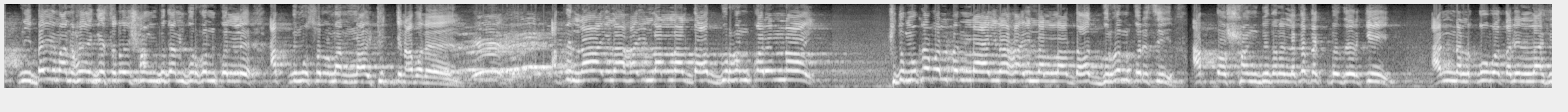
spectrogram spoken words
আপনি বেইমান হয়ে গেছেন ওই সংবিধান গ্রহণ করলে আপনি মুসলমান নয় ঠিক কিনা বলেন? আপনি লা ইলাহা ইল্লাল্লাহর দাওয়াত গ্রহণ করেন নাই। শুধু মুখে বলবেন, লা ইলাহা ইল্লাল্লাহ দাওয়াত গ্রহণ করেছি। আপনার সংবিধানে লেখা থাকবে যে কি? আন্নাল কুবাত আলিল্লাহি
